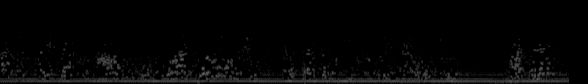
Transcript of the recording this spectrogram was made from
Thank you.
